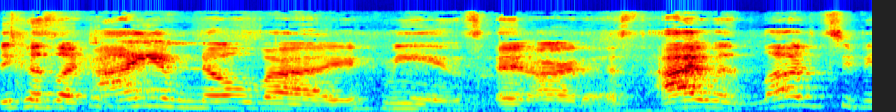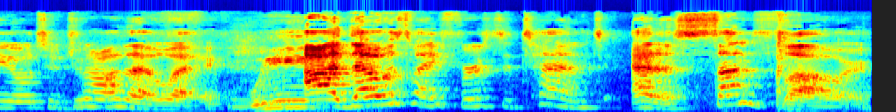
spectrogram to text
Because like I am no by means an artist. I would love to be able to draw that way. We Uh, that was my first attempt at a sunflower.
